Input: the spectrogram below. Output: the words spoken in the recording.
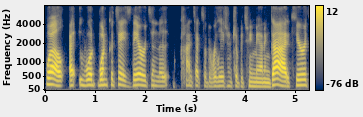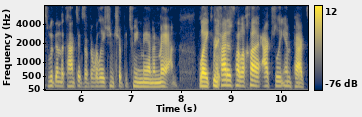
Well, I, what one could say is there it's in the context of the relationship between man and God. Here it's within the context of the relationship between man and man. Like, right. how does halacha actually impact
